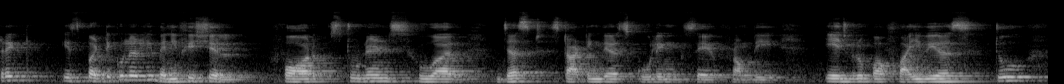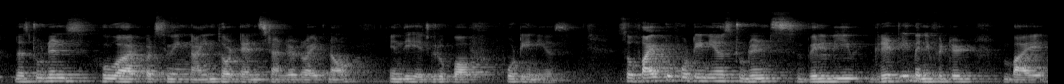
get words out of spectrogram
trick is particularly beneficial for students who are just starting their schooling say from the age group of 5 years to the students who are pursuing 9th or 10th standard right now in the age group of 14 years. So 5 to 14 years students will be greatly benefited by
